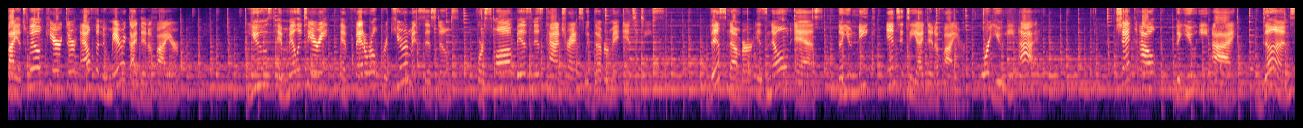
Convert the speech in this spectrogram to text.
by a 12 character alphanumeric identifier used in military and federal procurement systems for small business contracts with government entities. This number is known as the Unique Entity Identifier, or UEI. Check out the UEI, DUNS,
